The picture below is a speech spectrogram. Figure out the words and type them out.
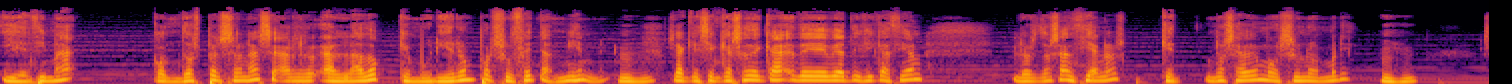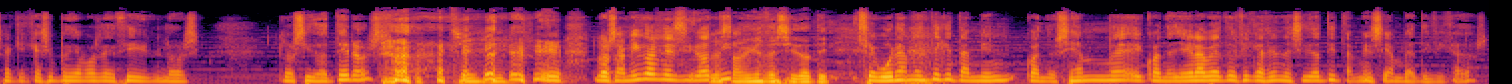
Y encima con dos personas al, al lado que murieron por su fe también. Ujú. O sea que si en caso de, ca- de beatificación, los dos ancianos, que no sabemos su nombre. O sea que casi podríamos decir los, los sidoteros, Sí. los amigos de Sidoti, Los amigos de Sidoti. seguramente que también cuando sean eh, cuando llegue la beatificación de Sidoti también sean beatificados.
